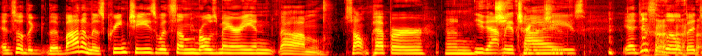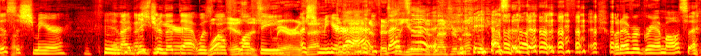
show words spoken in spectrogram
And so the the bottom is cream cheese with some rosemary and um, salt and pepper and You got me with cream cheese. Yeah, just a little bit, just a smear. And I made sure that that was a What little is fluffy. a schmear? Is A that, schmear. is that an official That's unit it. of measurement? Yes. Whatever grandma says.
